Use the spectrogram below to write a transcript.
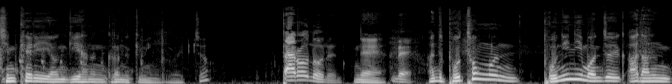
짐 캐리 연기하는 그런 느낌인 거겠죠? 따로 노는. 네. 네. 아, 근데 보통은 본인이 먼저 아 나는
